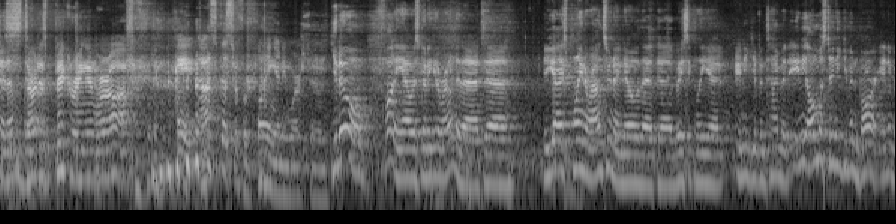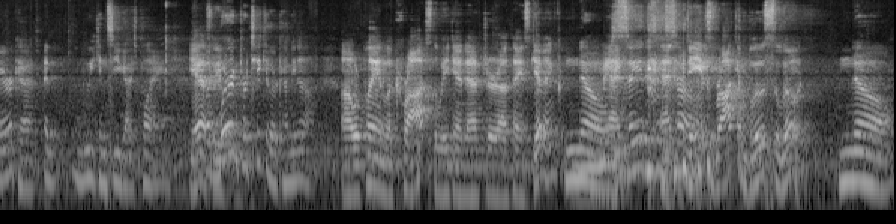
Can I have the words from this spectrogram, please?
and I'm Start us bickering and we're off. hey, ask us if we're playing anywhere soon. You know, funny, I was going to get around to that. Uh, you guys playing around soon? I know that uh, basically at any given time, at any almost any given bar in America, and we can see you guys playing. Yes, But we- where in particular coming up? Uh, we're playing La Crosse the weekend after uh, Thanksgiving. No, At, say it isn't at so. Dave's Rock and Blues Saloon. No.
